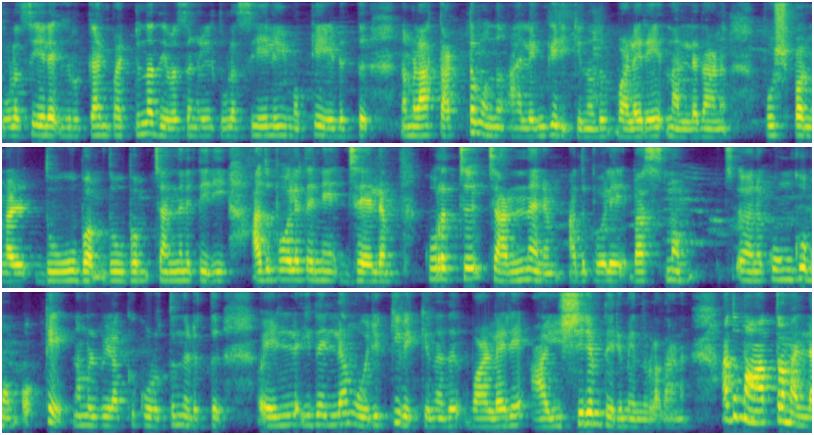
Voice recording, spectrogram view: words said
തുളസിയില ഇറുക്കാൻ പറ്റുന്ന ദിവസങ്ങളിൽ തുളസിയിലയും ഒക്കെ എടുത്ത് നമ്മൾ ആ തട്ടമൊന്ന് അലങ്കരിക്കുന്നതും വളരെ നല്ലതാണ്. പുഷ്പങ്ങൾ ധൂപം ധൂപം ചന്ദനത്തിരി അതുപോലെ തന്നെ ജലം കുറച്ച് ചന്ദനം അതുപോലെ ഭസ്മം കുങ്കുമം ഒക്കെ നമ്മൾ വിളക്ക് കൊളുത്തുന്നെടുത്ത് എല്ലാ ഇതെല്ലാം ഒരുക്കി വെക്കുന്നത് വളരെ ഐശ്വര്യം തരുമെന്നുള്ളതാണ് അതുമാത്രമല്ല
